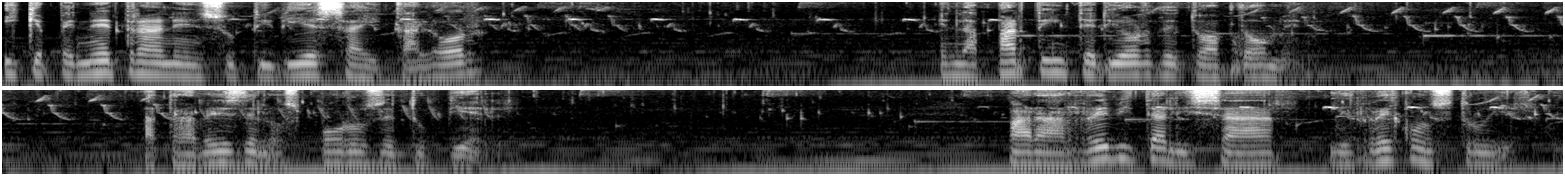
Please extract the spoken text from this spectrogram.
y que penetran en su tibieza y calor en la parte interior de tu abdomen a través de los poros de tu piel para revitalizar y reconstruir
